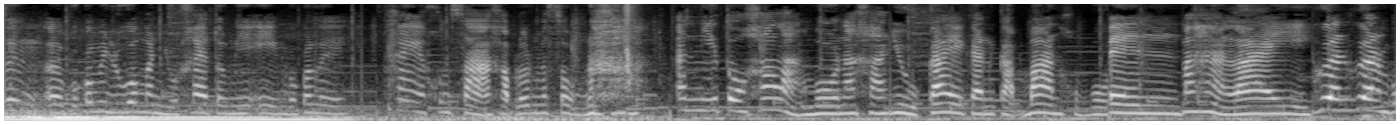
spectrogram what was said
ซึ่งเออโบก็ไม่รู้ว่ามันอยู่แค่ตรงนี้เองโบก็เลยให้คุณสาขับรถมาส่งนะคะ อันนี้ตัวข้างหลังโบนะคะ อยู่ใกล้กันกับบ้านของโบ เป็นมหาลัย เพื่อนเพื่อนโบ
